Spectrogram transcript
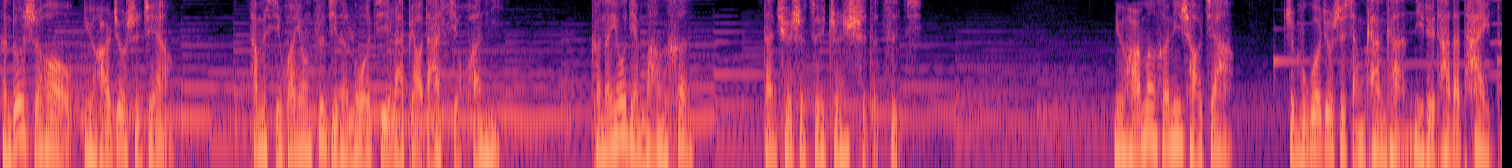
很多时候，女孩就是这样，她们喜欢用自己的逻辑来表达喜欢你，可能有点蛮横，但却是最真实的自己。女孩们和你吵架，只不过就是想看看你对她的态度，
